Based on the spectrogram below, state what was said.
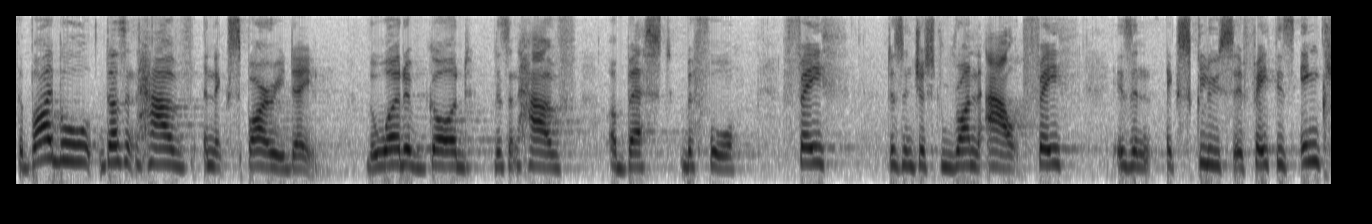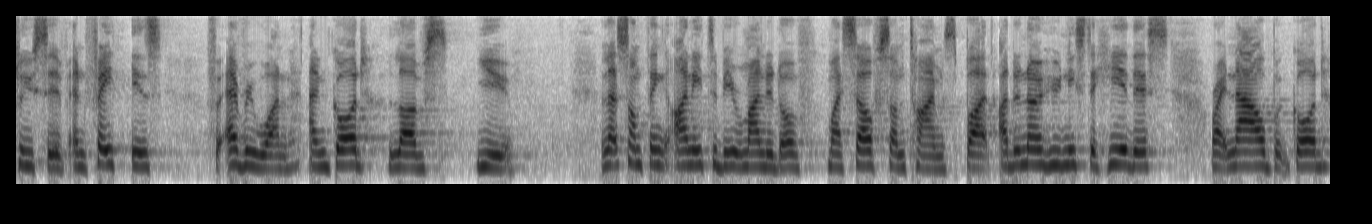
The Bible doesn't have an expiry date. The Word of God doesn't have a best before. Faith doesn't just run out. Faith isn't exclusive. Faith is inclusive, and faith is for everyone. And God loves you. And that's something I need to be reminded of myself sometimes. But I don't know who needs to hear this right now, but God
